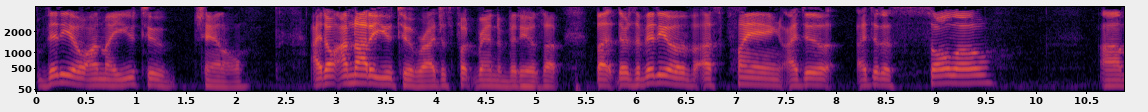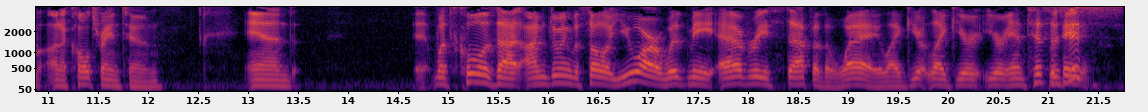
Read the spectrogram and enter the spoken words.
video on my YouTube channel. I don't. I'm not a YouTuber. I just put random videos up. But there's a video of us playing. I do. I did a solo um, on a Coltrane tune, and it- what's cool is that I'm doing the solo. You are with me every step of the way. Like you're like you're you're Was anticipating. this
